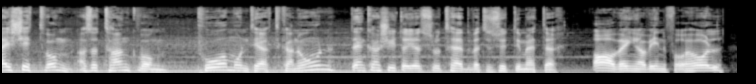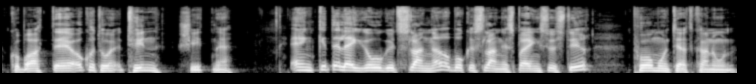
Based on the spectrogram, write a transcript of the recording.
Ei skittvogn, altså tankvogn, påmontert kanon, den kan skyte gjødsel 30-70 meter. avhengig av vindforhold, hvor bratt det er og hvor tynn skiten er. Enkelte legger òg ut slanger og bruker slangesprengingsutstyr, påmontert kanon.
